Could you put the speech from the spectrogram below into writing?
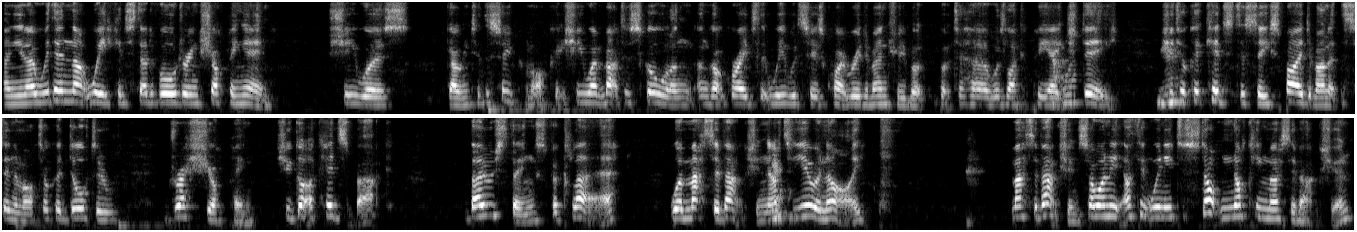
And you know, within that week, instead of ordering shopping in, she was going to the supermarket. She went back to school and, and got grades that we would see as quite rudimentary, but but to her was like a uh-huh. PhD. Yeah. She took her kids to see Spider Man at the cinema, took her daughter dress shopping. She got her kids back. Those things for Claire were massive action. Now, Yeah. to you and I, massive action. So I, need, I think we need to stop knocking massive action.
